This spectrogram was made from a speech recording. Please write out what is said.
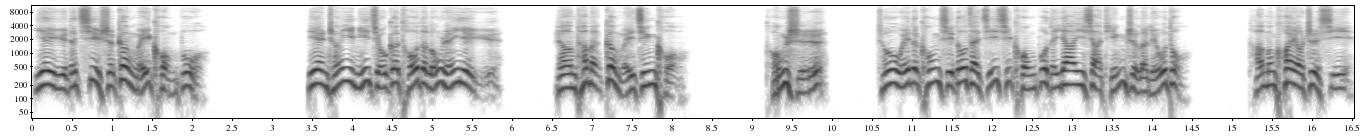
夜雨的气势更为恐怖。变成一米九个头的龙人夜雨，让他们更为惊恐。同时，周围的空气都在极其恐怖的压抑下停止了流动，他们快要窒息。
